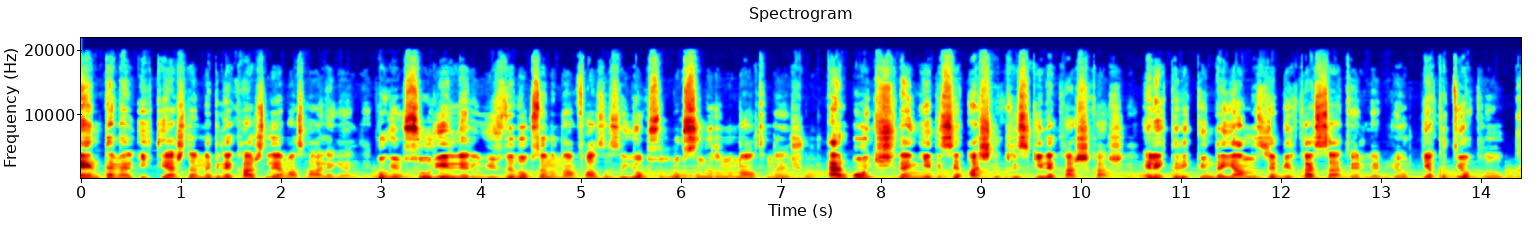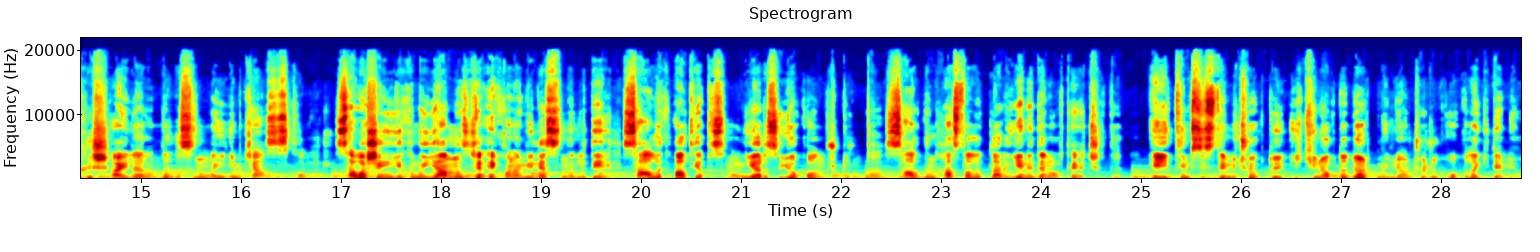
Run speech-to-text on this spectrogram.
en temel ihtiyaçlarını bile karşılayamaz hale geldi. Bugün Suriyelilerin %90'ından fazlası yoksulluk sınırının altında yaşıyor. Her 10 kişiden 7'si açlık riskiyle karşı karşıya. Elektrik günde yalnızca birkaç saat verilebiliyor. Yakıt yokluğu kış aylarında ısınmayı imkansız kılıyor. Savaşın yıkımı yalnızca ekonomiyle sınırlı değil. Sağlık altyapısının yarısı yok olmuş durumda. Salgın hastalıklar yeniden ortaya çıktı. Eğitim sistemi çöktü. 2.4 milyon çocuk okula gidemiyor.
